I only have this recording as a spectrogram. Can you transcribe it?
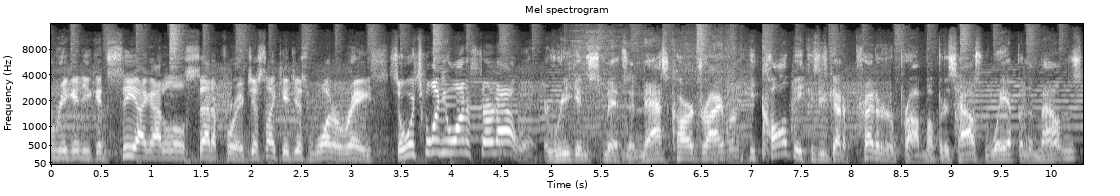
Regan, you can see I got a little setup for you, just like you just won a race. So which one you want to start out with? Regan Smith is a NASCAR driver. He called me because he's got a predator problem up at his house way up in the mountains.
